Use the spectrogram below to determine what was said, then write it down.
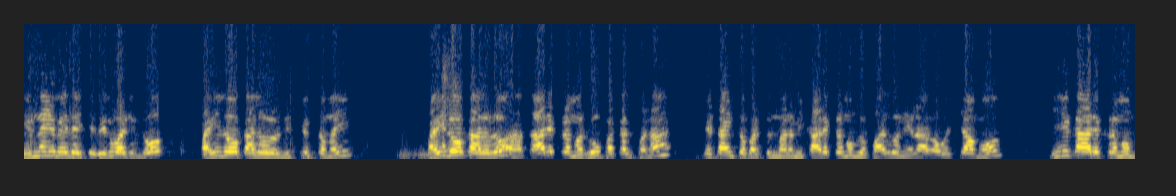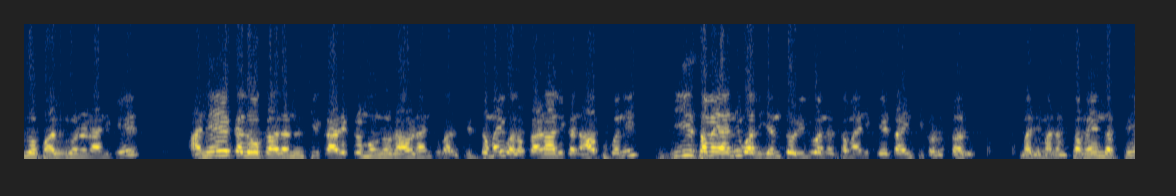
నిర్ణయం ఏదైతే వెలువడిందో పైలోకాలలో నిక్షిప్తమై పైలోకాలలో ఆ కార్యక్రమ రూపకల్పన కేటాయించబడుతుంది. మనం ఈ కార్యక్రమంలో పాల్గొనేలాగా వచ్చామో ఈ కార్యక్రమంలో పాల్గొనడానికి అనేక లోకాల నుంచి కార్యక్రమంలో రావడానికి వాళ్ళు సిద్ధమై వాళ్ళ ప్రణాళికను ఆపుకొని ఈ సమయాన్ని వాళ్ళు ఎంతో విలువైన సమయాన్ని కేటాయించి కడుతారు. మరి మనం సమయం తప్పి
